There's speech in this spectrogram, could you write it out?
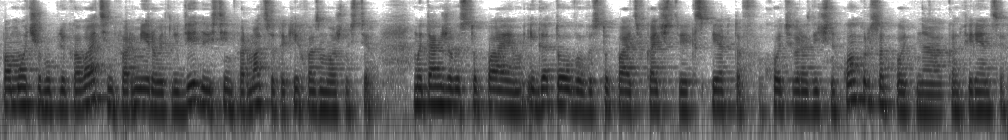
помочь опубликовать, информировать людей, довести информацию о таких возможностях. Мы также выступаем и готовы выступать в качестве экспертов хоть в различных конкурсах, хоть на конференциях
